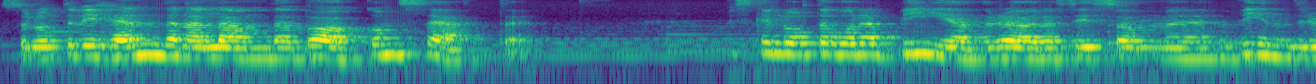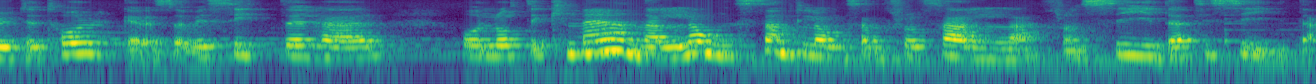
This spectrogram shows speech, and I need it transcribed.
Så låter vi händerna landa bakom sätet. Vi ska låta våra ben röra sig som eh, vindrutetorkare så vi sitter här och låter knäna långsamt, långsamt få falla från sida till sida.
